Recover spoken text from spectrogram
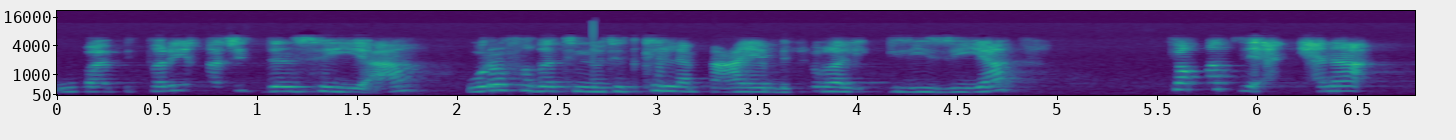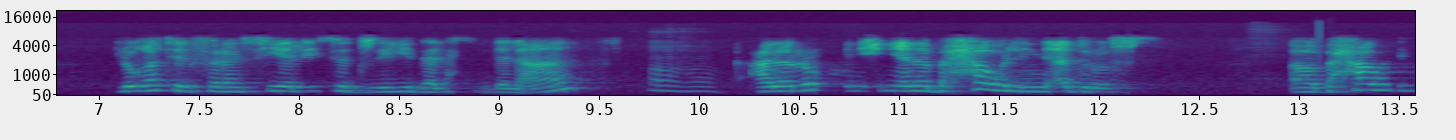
وبطريقة جدا سيئة ورفضت إنه تتكلم معي باللغة الإنجليزية فقط لأني أنا لغتي الفرنسية ليست جيدة لحد الآن. على الرغم من إني أنا بحاول إني أدرس آه، بحاول إني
